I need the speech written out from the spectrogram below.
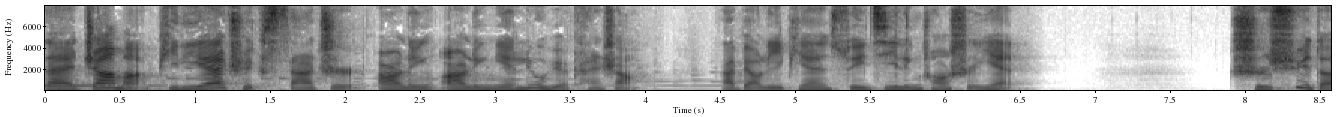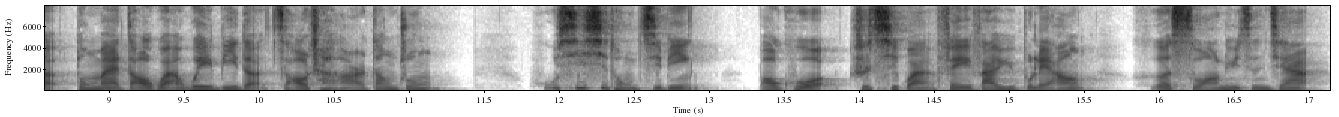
在《JAMA Pediatrics》杂志二零二零年六月刊上。发表了一篇随机临床实验：持续的动脉导管未闭的早产儿当中，呼吸系统疾病，包括支气管肺发育不良和死亡率增加。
